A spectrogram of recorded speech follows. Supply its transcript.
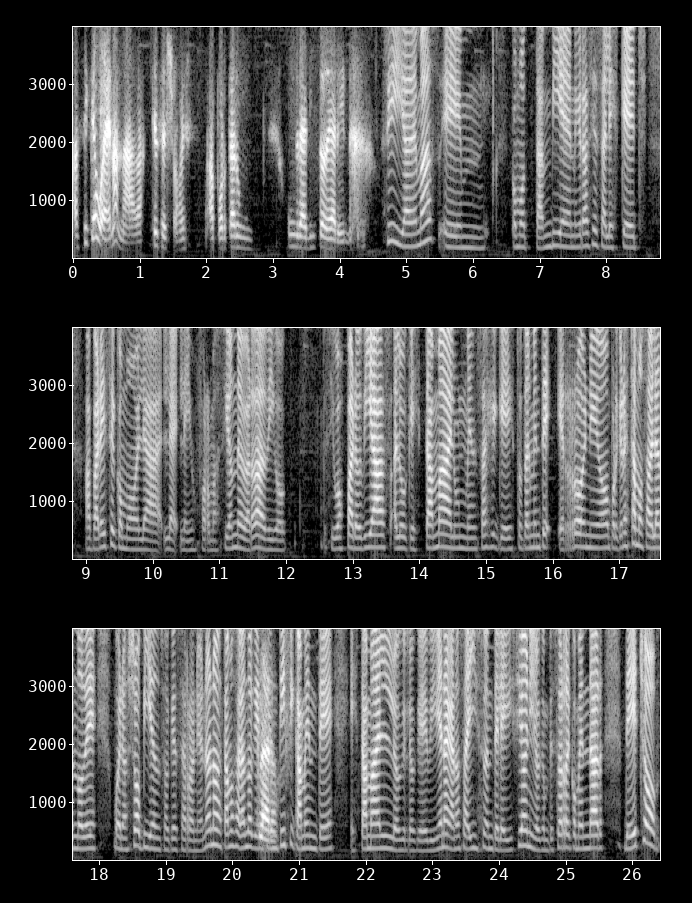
Así que bueno, nada, qué sé yo, es aportar un, un granito de arena. Sí, además, em, como también gracias al sketch aparece como la, la, la información de verdad, digo, si vos parodias algo que está mal, un mensaje que es totalmente erróneo, porque no estamos hablando de, bueno, yo pienso que es erróneo, no, no, estamos hablando que científicamente está mal lo, lo que Viviana Canosa hizo en televisión y lo que empezó a recomendar. De hecho,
